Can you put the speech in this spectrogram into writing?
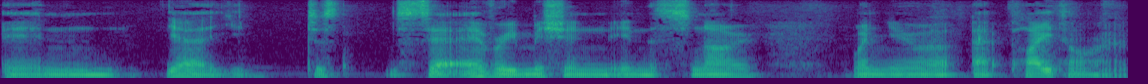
And yeah, you just set every mission in the snow when you're at playtime.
